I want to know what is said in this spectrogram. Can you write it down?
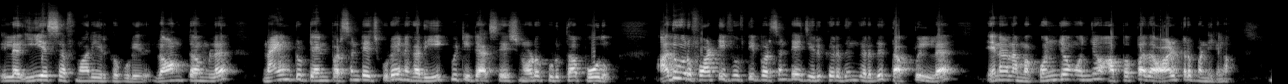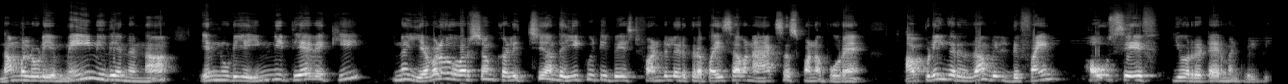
இல்லை இஎஸ்எஃப் மாதிரி இருக்கக்கூடியது. லாங் டேர்மில் நைன் டு டென் பர்சன்டேஜ் கூட எனக்கு அது ஈக்விட்டி டாக்ஸேஷனோட கொடுத்தா போதும். அது ஒரு ஃபார்ட்டி ஃபிஃப்டி பர்சன்டேஜ் இருக்கிறதுங்கிறது தப்பு இல்லை ஏன்னா நம்ம கொஞ்சம் கொஞ்சம் அப்பப்போ அதை ஆல்டர் பண்ணிக்கலாம். நம்மளுடைய மெயின் இது என்னன்னா என்னுடைய இன்னி தேவைக்கு இன்னும் எவ்வளவு வருஷம் கழிச்சு அந்த ஈக்விட்டி பேஸ்ட் ஃபண்டில் இருக்கிற பைசாவை நான் ஆக்சஸ் பண்ண போறேன் அப்படிங்கிறது தான் will define how safe your retirement will be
